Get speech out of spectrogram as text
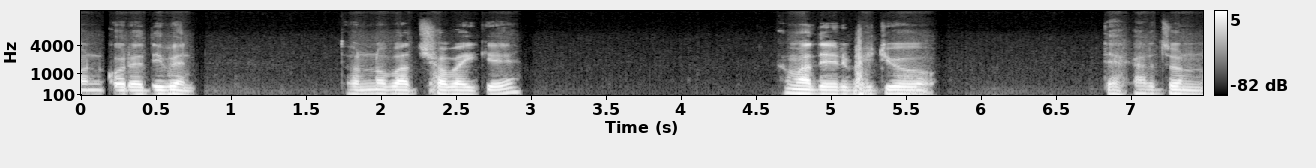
অন করে দিবেন। ধন্যবাদ সবাইকে আমাদের ভিডিও দেখার জন্য।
